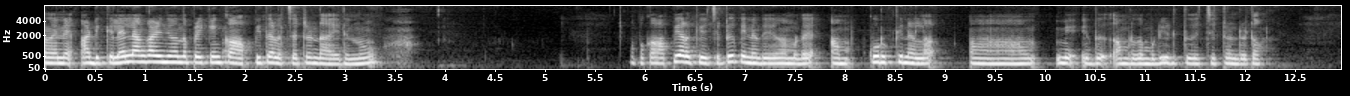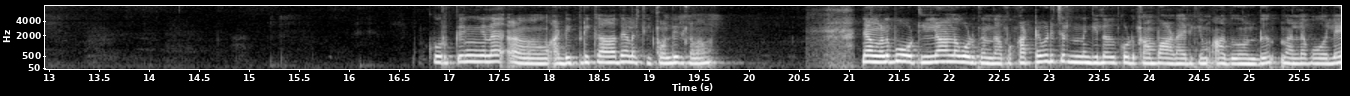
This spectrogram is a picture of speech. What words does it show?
അങ്ങനെ അടുക്കലെല്ലാം കഴിഞ്ഞ് വന്നപ്പോഴേക്കും കാപ്പി തിളച്ചിട്ടുണ്ടായിരുന്നു. അപ്പോൾ കാപ്പി ഇറക്കി വെച്ചിട്ട് പിന്നെ ഇത് നമ്മുടെ കുറുക്കിനുള്ള ഇത് അമൃതം പൊടി എടുത്ത് വെച്ചിട്ടുണ്ട് കേട്ടോ കുറുക്ക് ഇങ്ങനെ അടിപിടിക്കാതെ ഇളക്കിക്കൊണ്ടിരിക്കണം. ഞങ്ങൾ ബോട്ടിലാണല്ലോ കൊടുക്കുന്നത്. അപ്പോൾ കട്ട പിടിച്ചിട്ടുണ്ടെങ്കിൽ അത് കൊടുക്കാൻ പാടായിരിക്കും. അതുകൊണ്ട് നല്ലപോലെ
